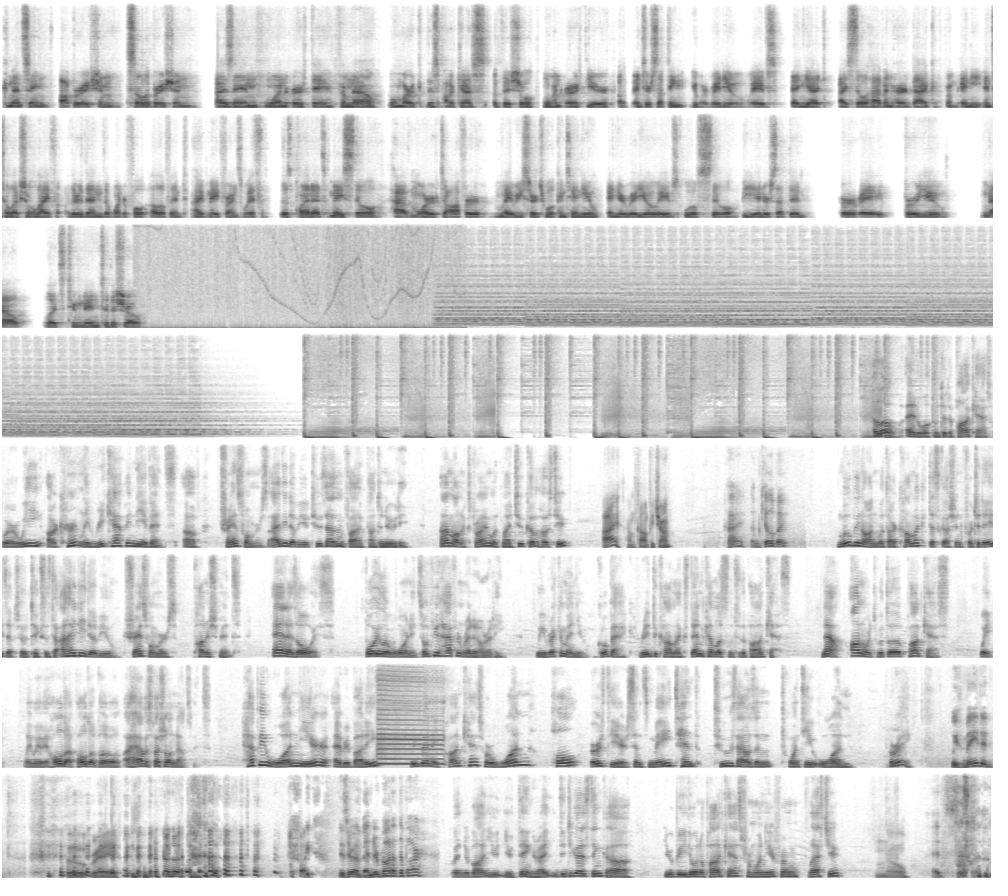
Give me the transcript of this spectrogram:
commencing Operation Celebration as in one Earth Day from now will mark this podcast's official one Earth year of intercepting your radio waves. And yet, I still haven't heard back from any intellectual life other than the wonderful elephant I've made friends with. This planet may still have more to offer. My research will continue, and your radio waves will still be intercepted. Hooray for you. Now, let's tune in to the show. Hello, and welcome to the podcast where we are currently recapping the events of Transformers IDW 2005 continuity. I'm Onyx Prime with my two co hosts here. Hi, I'm Computron. Hi, I'm Kilobyte. Moving on with our comic discussion for today's episode takes us to IDW Transformers Punishment. And as always, spoiler warning. So if you haven't read it already, we recommend you go back, read the comics, then come listen to the podcast. Now, onwards with the podcast. Wait, wait, wait, wait. Hold up, hold up, hold up. I have a special announcement. Happy one year, everybody. We've been a podcast for one whole Earth year since May 10th, 2021. Hooray. We've made it. Hooray. Is there a vendor bot at the bar? Vanderbot, you, you think, right? Did you guys think uh, you'd be doing a podcast from one year from last year? no. It's.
